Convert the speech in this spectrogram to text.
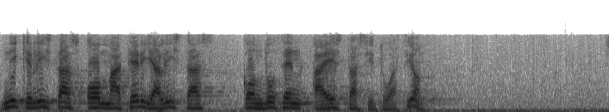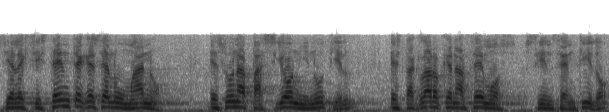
niquilistas o materialistas conducen a esta situación. Si el existente que es el humano es una pasión inútil, está claro que nacemos sin sentido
